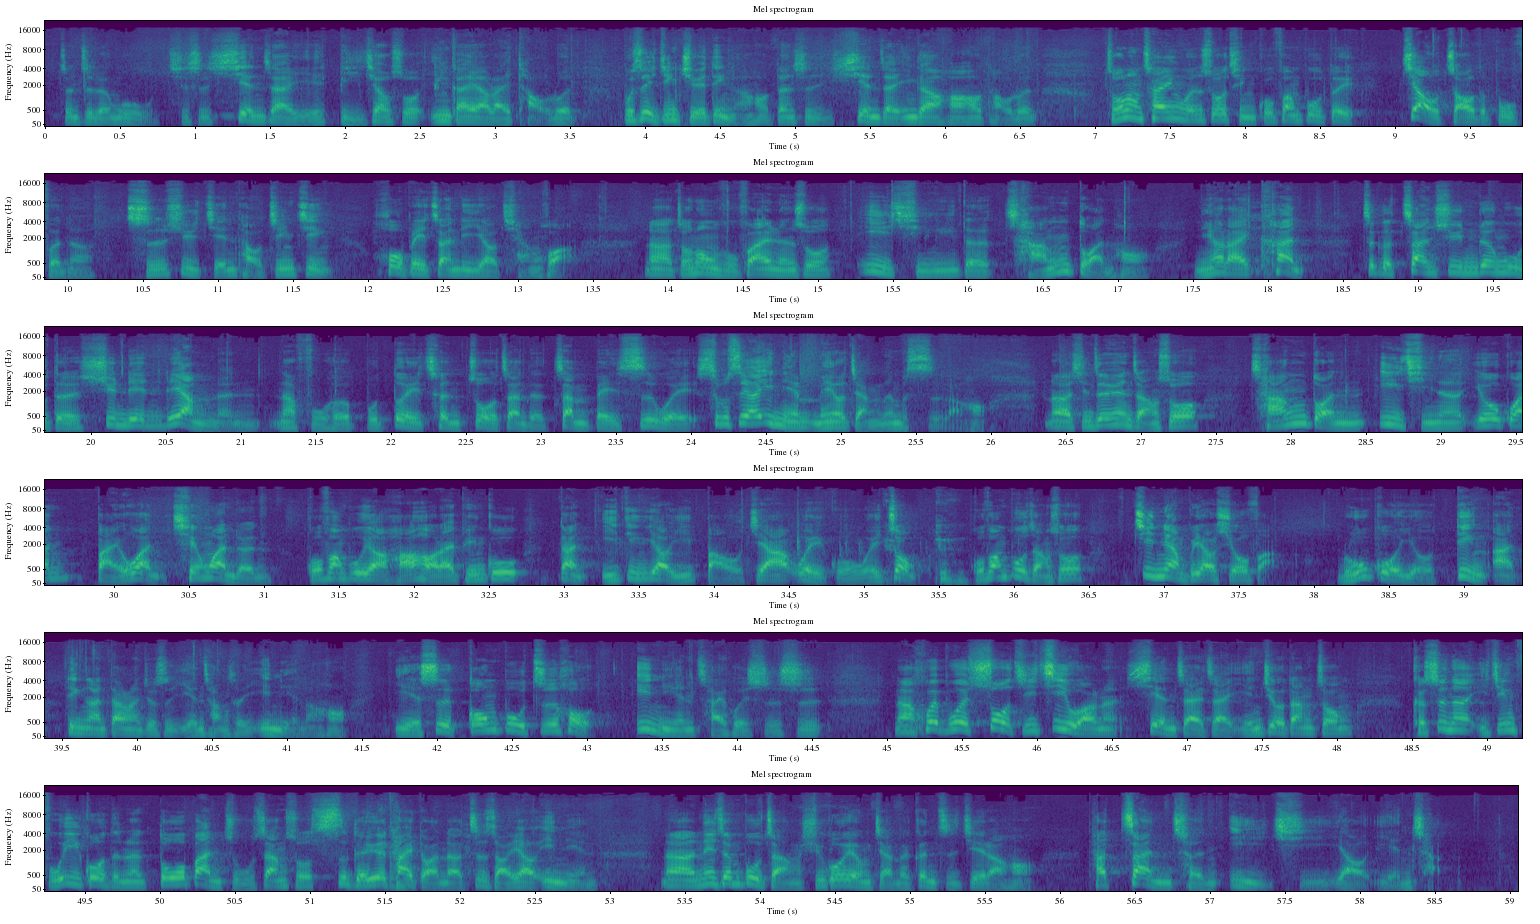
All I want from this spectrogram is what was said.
政治人物，其实现在也比较说应该要来讨论，不是已经决定了哈，但是现在应该要好好讨论。总统蔡英文说，请国防部对教招的部分呢，持续检讨精进，后备战力要强化。那总统府发言人说，疫情的长短哈，你要来看这个战训任务的训练量能，那符合不对称作战的战备思维，是不是要一年？没有讲那么死了哈。那行政院长说，长短疫期呢，攸关百万、千万人，国防部要好好来评估，但一定要以保家卫国为重。国防部长说，尽量不要修法，如果有定案，定案当然就是延长成一年了哈，也是公布之后一年才会实施。那会不会溯及既往呢？现在在研究当中。可是呢，已经服役过的呢，多半主张说四个月太短了，至少要一年。那内政部长徐国勇讲得更直接了哈，他赞成役期要延长。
